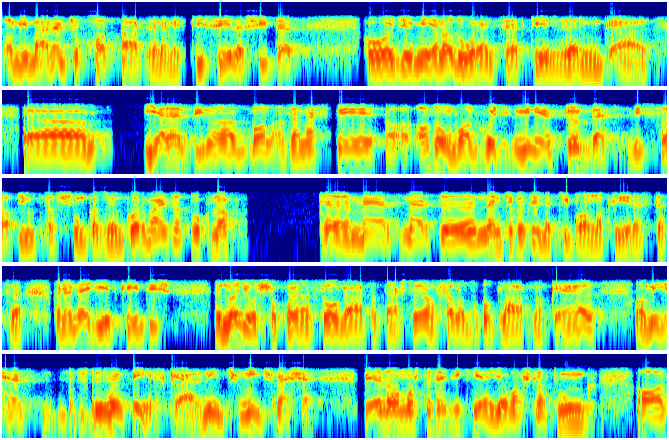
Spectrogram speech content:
ami már nem csak hat párt, hanem egy kiszélesített, hogy milyen adórendszert képzelünk el. Jelen pillanatban az MSP azon van, hogy minél többet visszajutassunk az önkormányzatoknak, mert, mert nem csak azért, mert ki vannak véreztetve, hanem egyébként is nagyon sok olyan szolgáltatást, olyan feladatot látnak el, amihez pénz kell, nincs, nincs mese. Például most az egyik ilyen javaslatunk az,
